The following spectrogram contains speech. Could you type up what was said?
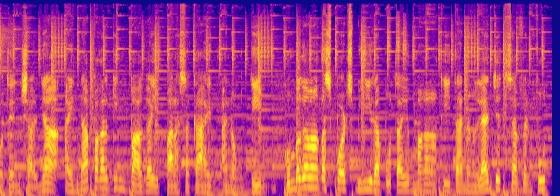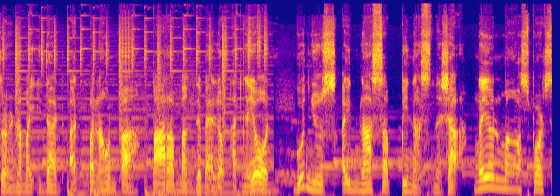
potensyal niya ay napakalaking bagay para sa kahit anong team. Kumbaga mga ka-sports, bihira po tayong makakakita ng legit 7-footer na may edad at panahon pa para mag-develop. At ngayon, good news ay nasa Pinas na siya. Ngayon mga sports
